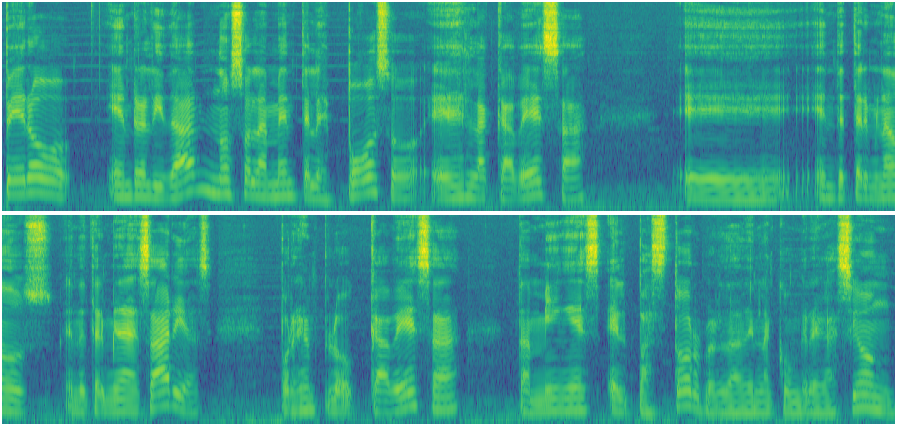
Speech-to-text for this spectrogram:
Pero en realidad no solamente el esposo es la cabeza eh, en, determinados, en determinadas áreas. Por ejemplo, cabeza también es el pastor, ¿verdad? En la congregación,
